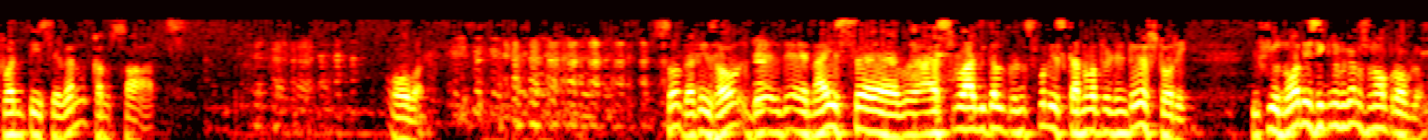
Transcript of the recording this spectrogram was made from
27 consorts over. So that is how a nice uh, astrological principle is converted into a story. If you know the significance no problem.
